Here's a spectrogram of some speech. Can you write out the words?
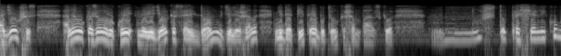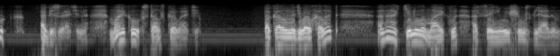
Одевшись, она указала рукой на ведерко со льдом, где лежала недопитая бутылка шампанского. «Ну что, прощальный кубок?» «Обязательно». Майкл встал с кровати. Пока он надевал халат, она окинула Майкла оценивающим взглядом.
